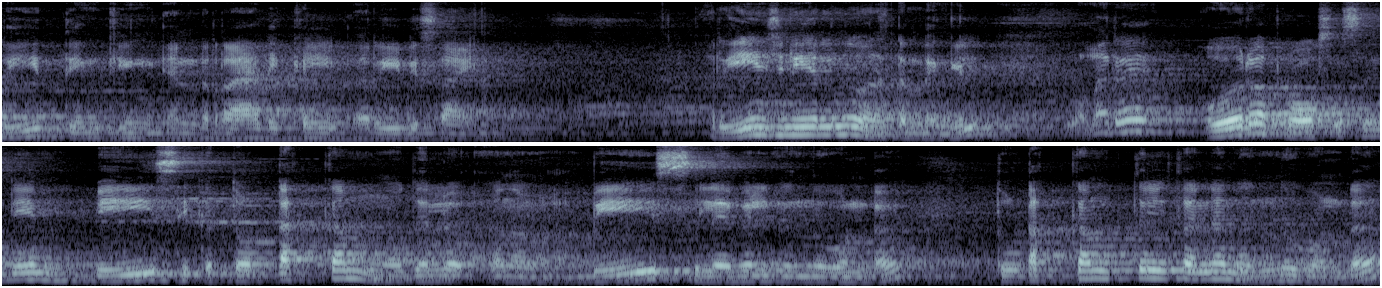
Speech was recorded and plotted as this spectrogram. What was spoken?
rethinking and radical redesign re-engineering എന്ന് പറഞ്ഞിട്ടുണ്ടെങ്കിൽ വളരെ ഓരോ പ്രോസസ്സിന്റെയും ബേസിക് തുടക്കം മുതൽ നമ്മൾ ബേസ് ലെവലിൽ നിന്നുകൊണ്ട് തുടക്കത്തിൽ തന്നെ നിന്നുകൊണ്ട്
